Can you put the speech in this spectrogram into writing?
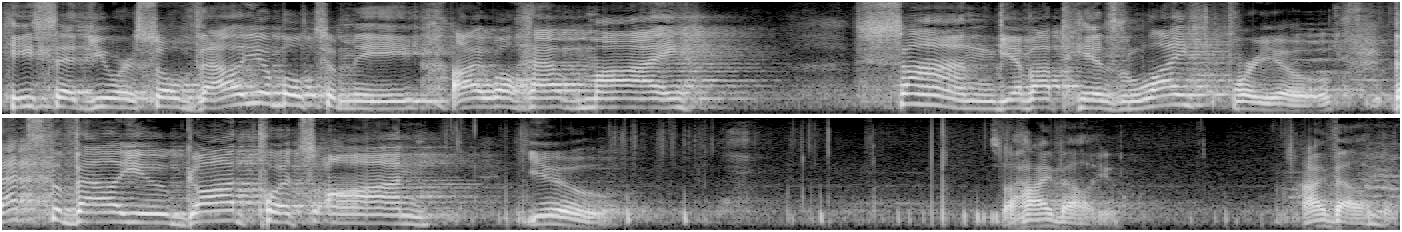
He said, You are so valuable to me, I will have my son give up his life for you. That's the value God puts on you. It's a high value. High value.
